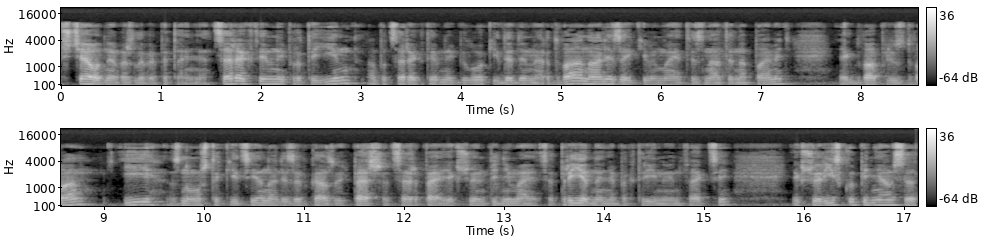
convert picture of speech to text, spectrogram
Ще одне важливе питання: це реактивний протеїн або це реактивний білок і ДДМР. Два аналізи, які ви маєте знати на пам'ять, як 2 плюс 2. І знову ж таки, ці аналізи вказують: перше, ЦРП, якщо він піднімається, приєднання бактерійної інфекції. Якщо різко піднявся,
